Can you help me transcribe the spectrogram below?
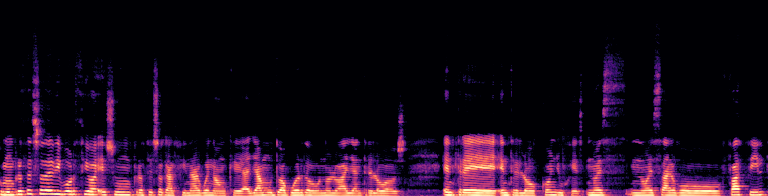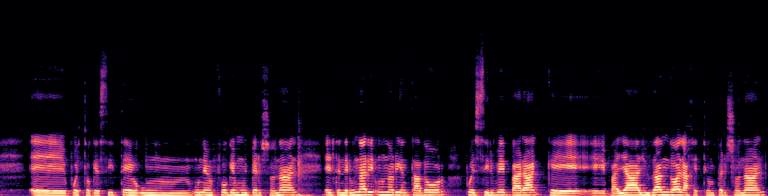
Como un proceso de divorcio es un proceso que al final, bueno, aunque haya mutuo acuerdo o no lo haya entre los entre, entre los cónyuges, no es, no es algo fácil, eh, puesto que existe un, un enfoque muy personal. El tener un, orientador pues sirve para que eh, vaya ayudando a la gestión personal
